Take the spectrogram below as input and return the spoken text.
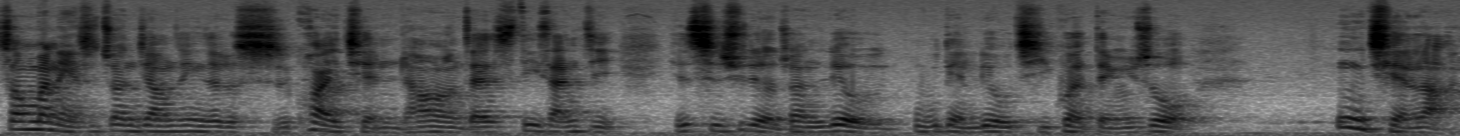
上半年也是赚将近这个十块钱，然后呢，在第三季也是持续的有赚六五点六七块，等于说目前啦，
